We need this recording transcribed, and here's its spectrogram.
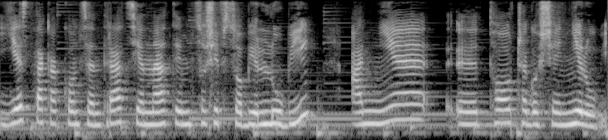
jest taka koncentracja na tym, co się w sobie lubi, a nie y, to, czego się nie lubi.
